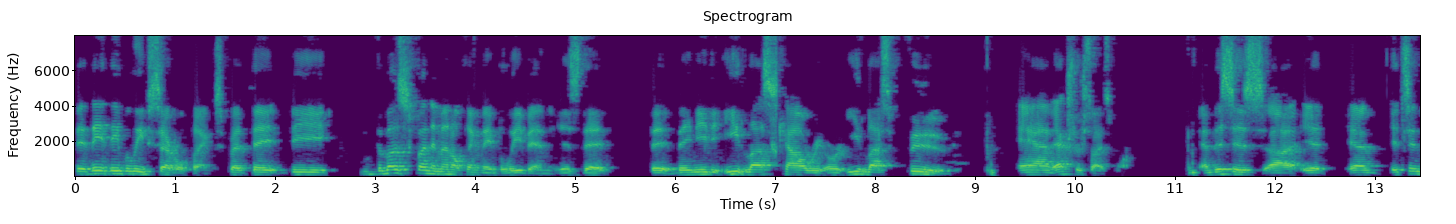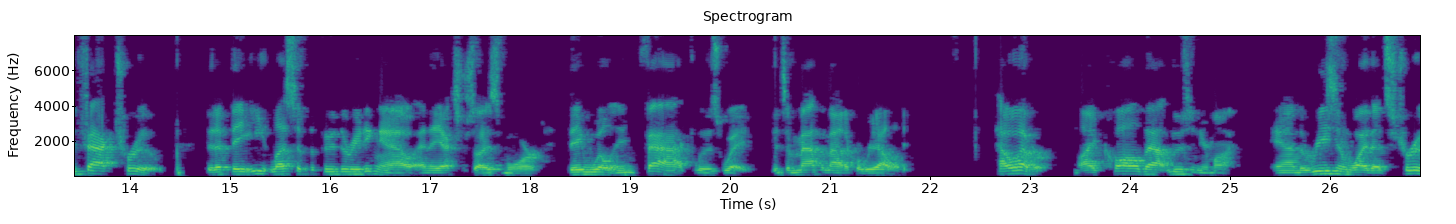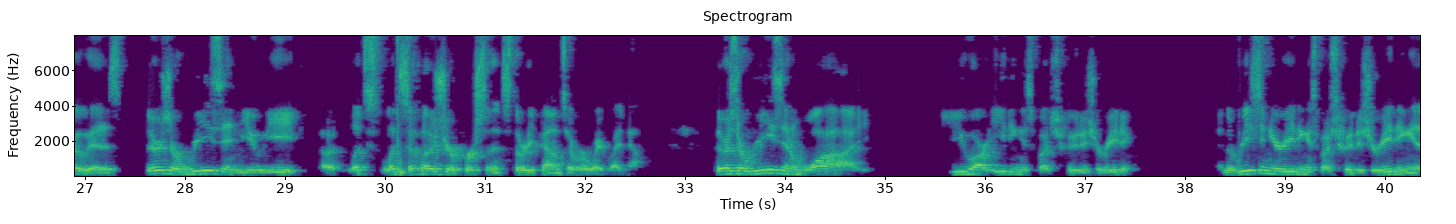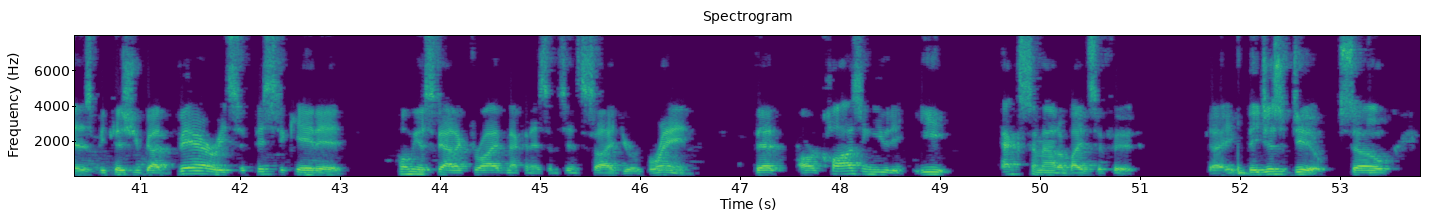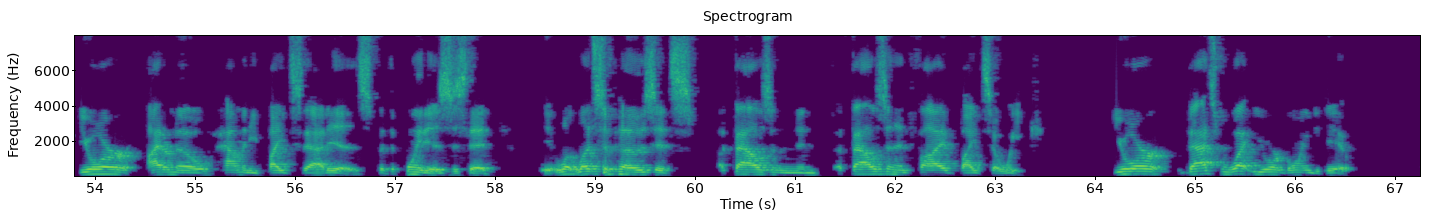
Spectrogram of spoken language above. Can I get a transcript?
they, they, they believe several things, but they, the, the most fundamental thing they believe in is that they, they need to eat less calorie or eat less food and exercise more. And this is, uh, it, and it's in fact true that if they eat less of the food they're eating now and they exercise more, they will in fact lose weight. It's a mathematical reality. However, I call that losing your mind. And the reason why that's true is there's a reason you eat. Uh, let's let's suppose you're a person that's 30 pounds overweight right now. There's a reason why you are eating as much food as you're eating. And the reason you're eating as much food as you're eating is because you've got very sophisticated homeostatic drive mechanisms inside your brain that are causing you to eat X amount of bites of food. Okay. They just do. So your, I don't know how many bites that is, but the point is, is that it, let's suppose it's a thousand and a thousand and five bites a week. Your, that's what you're going to do.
